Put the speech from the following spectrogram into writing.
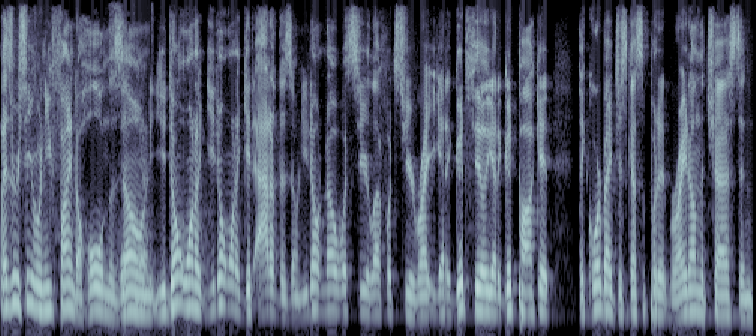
As a receiver, when you find a hole in the zone, you don't want to. You don't want to get out of the zone. You don't know what's to your left, what's to your right. You got a good feel. You got a good pocket. The quarterback just got to put it right on the chest, and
